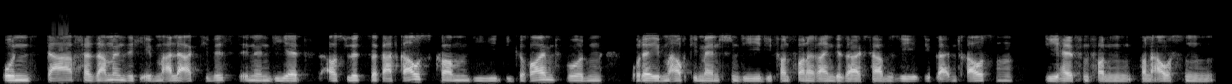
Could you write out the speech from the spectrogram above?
Und da versammeln sich eben alle AktivistInnen, die jetzt aus Lützerath rauskommen, die, die geräumt wurden, oder eben auch die Menschen, die, die von vornherein gesagt haben, sie, sie bleiben draußen, die helfen von, von außen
